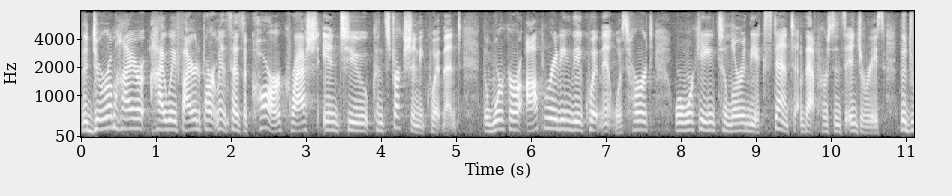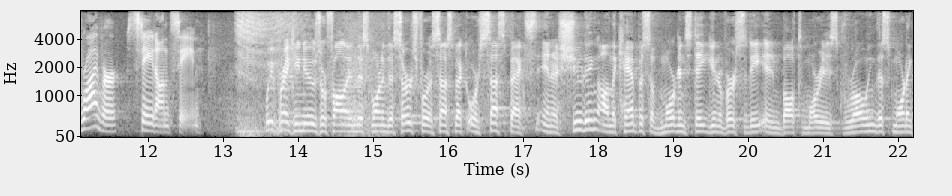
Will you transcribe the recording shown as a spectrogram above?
The Durham Highway Fire Department says a car crashed into construction equipment. The worker operating the equipment was hurt. We're working to learn the extent of that person's injuries. The driver stayed on scene. We have breaking news. We're following this morning the search for a suspect or suspects in a shooting on the campus of Morgan State University in Baltimore is growing this morning.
